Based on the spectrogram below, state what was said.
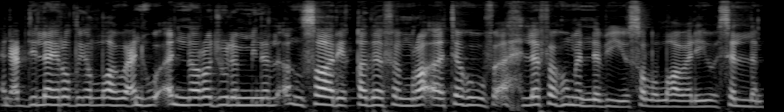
عن عبد الله رضي الله عنه أن رجلا من الأنصار قذف امرأته فأحلفهما النبي صلى الله عليه وسلم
